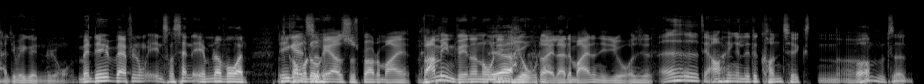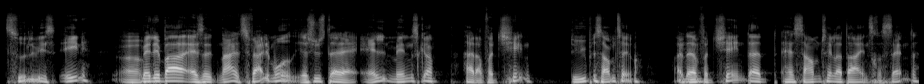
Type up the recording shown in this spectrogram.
Ja, det var ikke idioter. Men det er i hvert fald nogle interessante emner, hvor at det Så ikke kommer altid... du her, og så spørger du mig, var mine venner nogle Ja. idioter, eller er det mig, der er en idiot? Og så siger, jeg, "Øh, det afhænger lidt af konteksten. Og, Bum, så tydeligvis enig. ja. Men det er bare, altså, nej, tværtimod. Jeg synes, at alle mennesker har der fortjent dybe samtaler. Og der er Mhm. fortjent at have samtaler, der er interessante.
